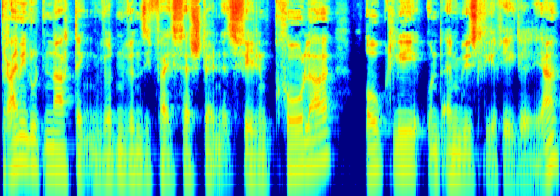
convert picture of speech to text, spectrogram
drei Minuten nachdenken würden, würden sie vielleicht feststellen, es fehlen Cola Oakley und ein Müsli-Riegel, ja.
